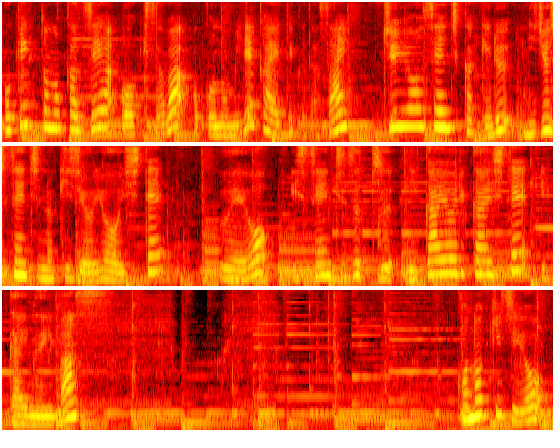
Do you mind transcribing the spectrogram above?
ポケットの数や大きさはお好みで変えてください。14cm×20cm の生地を用意して上を 1cm ずつ2回折り返して1回縫います。この生地を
